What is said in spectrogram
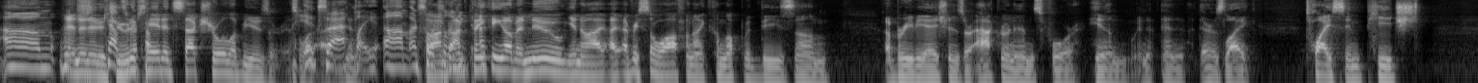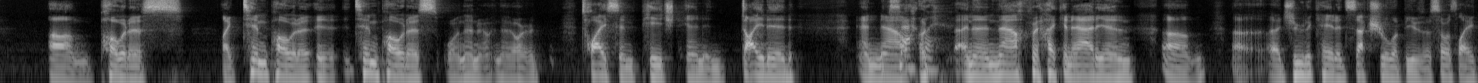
Um, and an adjudicated sexual abuser as well. Exactly. I, you know. um, unfortunately, so I'm, I'm thinking of a new, you know, I, every so often I come up with these um, abbreviations or acronyms for him. And, and there's like twice impeached um, POTUS, like Tim POTUS, Tim POTUS, or then or twice impeached and indicted, and now exactly. uh, and then now I can add in um, uh, adjudicated sexual abuser. So it's like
